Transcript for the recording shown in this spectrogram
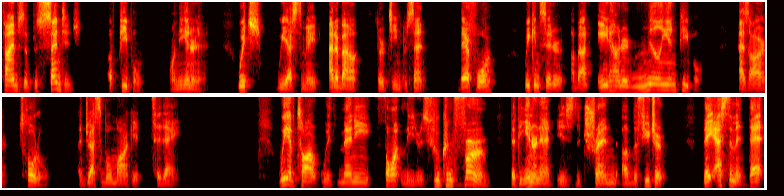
times the percentage of people on the internet, which we estimate at about 13%. Therefore, we consider about 800 million people as our total addressable market today. We have talked with many thought leaders who confirm that the internet is the trend of the future. They estimate that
